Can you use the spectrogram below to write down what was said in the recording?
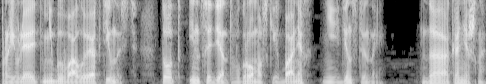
проявляет небывалую активность. Тот инцидент в Громовских банях не единственный. Да, конечно,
